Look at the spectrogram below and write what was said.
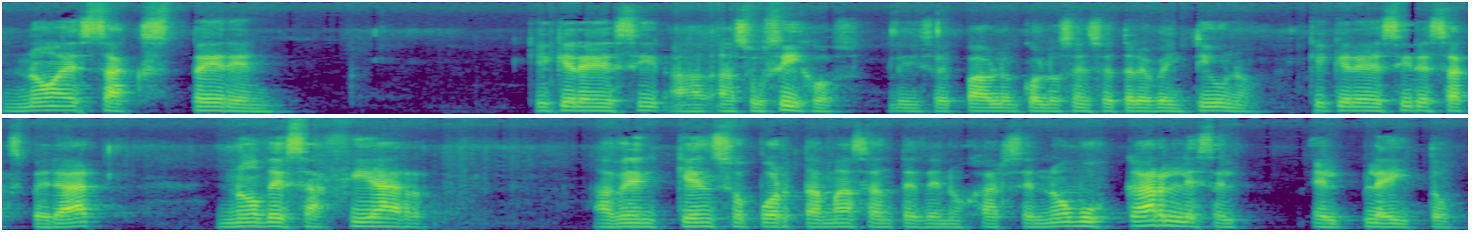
no exasperen ¿Qué quiere decir? A, sus hijos, dice Pablo en Colosenses 3:21. ¿Qué quiere decir exasperar? No desafiar a ver quién soporta más antes de enojarse, no buscarles el, pleito,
